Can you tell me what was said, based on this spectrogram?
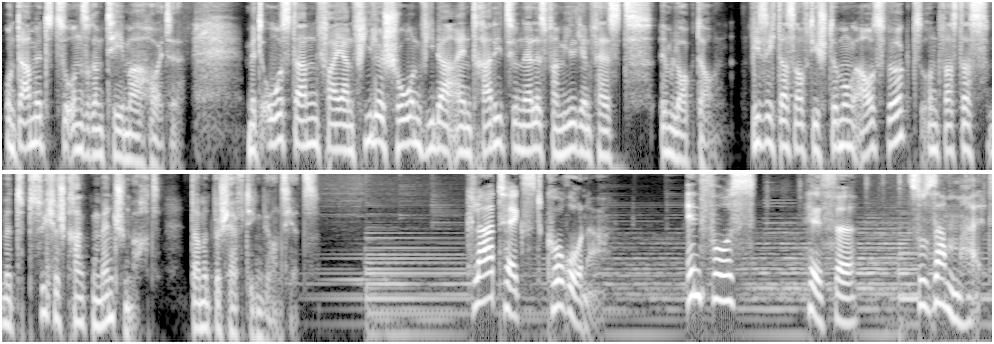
Und damit zu unserem Thema heute. Mit Ostern feiern viele schon wieder ein traditionelles Familienfest im Lockdown. Wie sich das auf die Stimmung auswirkt und was das mit psychisch kranken Menschen macht, damit beschäftigen wir uns jetzt. Klartext Corona. Infos, Hilfe, Zusammenhalt.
